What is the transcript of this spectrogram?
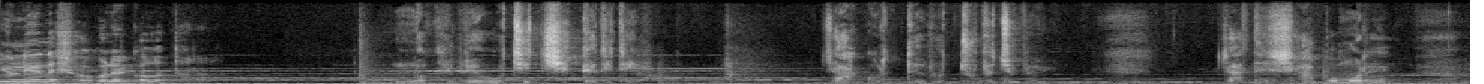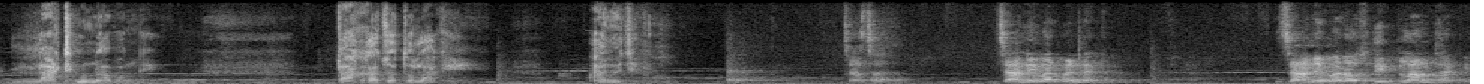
ইউনিয়নের সকলের কলার ধরা। নকিবরে উচিত শিক্ষা দিতে যা করতে চুপে চুপে। যাতে সাপও মরে লাঠিও না ভাঙে। টাকা যত লাগে আমি দেব। চাচা জানে মারবেন নাকি? জানে মারা যদি প্ল্যান থাকে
